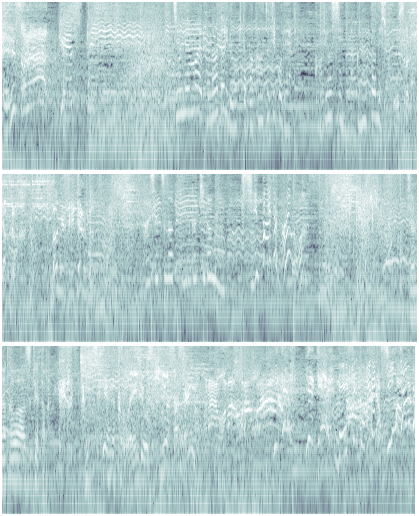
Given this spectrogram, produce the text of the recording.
ペルソナ10年前この辺りで起きた爆発事故でご両親亡くなったんでしょおそらく奴らは満月に出るんだ。大切な友達だもん。心配じゃないの？背中は預けた。これ以上好きにはさせん。ほらほらほらほら。行け！行け！列車止めなきゃ死んじゃう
